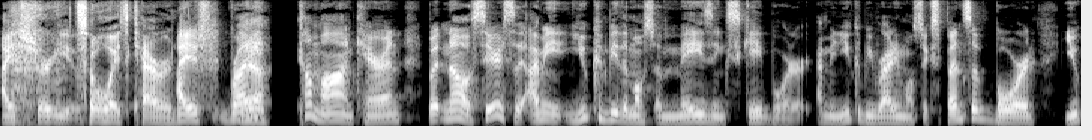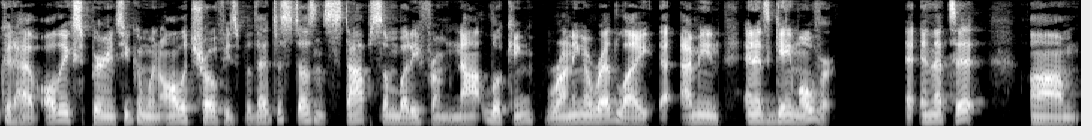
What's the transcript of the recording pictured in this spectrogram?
I assure you." It's always Karen. I right. Yeah. Come on, Karen. But no, seriously. I mean, you can be the most amazing skateboarder. I mean, you could be riding the most expensive board. You could have all the experience. You can win all the trophies, but that just doesn't stop somebody from not looking, running a red light. I mean, and it's game over, and that's it. Um,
